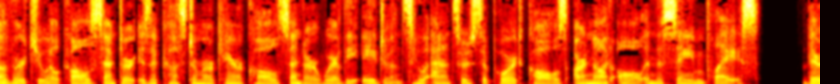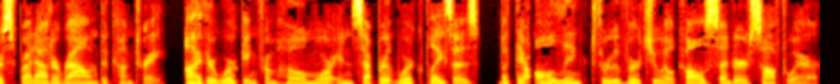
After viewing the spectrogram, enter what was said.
A virtual call center is a customer care call center where the agents who answer support calls are not all in the same place. They're spread out around the country, either working from home or in separate workplaces, but they're all linked through virtual call center software.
